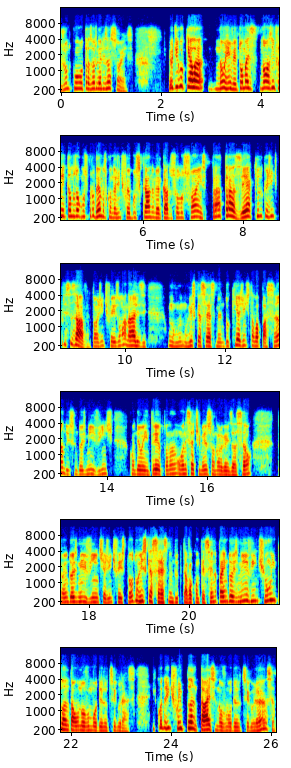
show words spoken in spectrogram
junto com outras organizações. Eu digo que ela não reinventou, mas nós enfrentamos alguns problemas quando a gente foi buscar no mercado soluções para trazer aquilo que a gente precisava. Então, a gente fez uma análise um, risk assessment do que a gente estava passando, isso em 2020, quando eu entrei, eu estou um ano e sete meses na organização. Então, em 2020, a gente fez todo um risk assessment do que estava acontecendo para em 2021 implantar um novo modelo de segurança. E quando a gente foi implantar esse novo modelo de segurança,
